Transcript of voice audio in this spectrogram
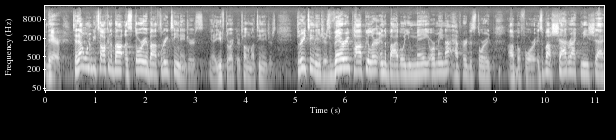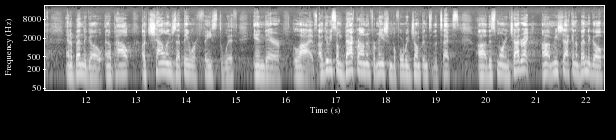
there. Today I want to be talking about a story about three teenagers. Yeah, youth director talking about teenagers. Three teenagers, very popular in the Bible. You may or may not have heard the story uh, before. It's about Shadrach, Meshach, and Abednego, and about a challenge that they were faced with in their lives. I'll give you some background information before we jump into the text uh, this morning. Shadrach, uh, Meshach, and Abednego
